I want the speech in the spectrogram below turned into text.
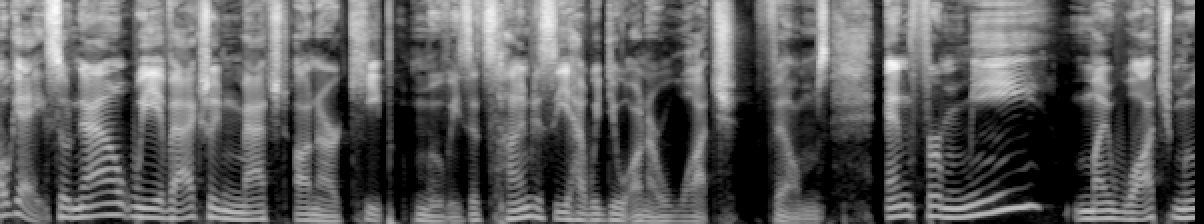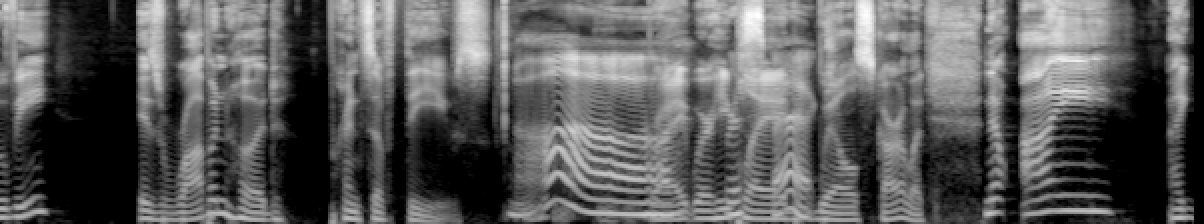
Okay, so now we have actually matched on our keep movies. It's time to see how we do on our watch films. And for me, my watch movie is Robin Hood, Prince of Thieves, Ah, right? Where he respect. played Will Scarlet. Now, I I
